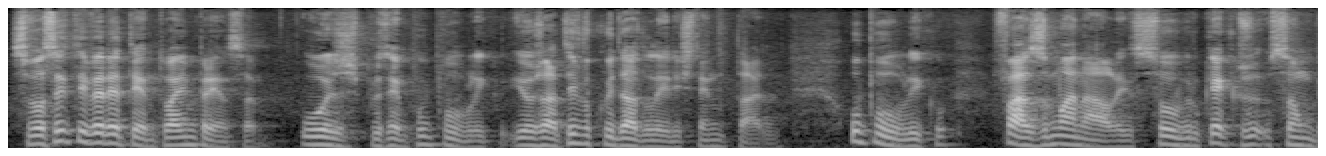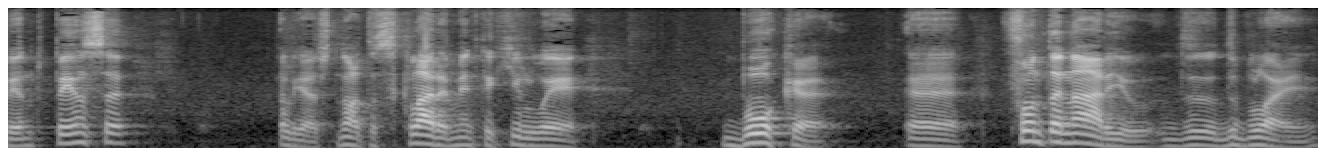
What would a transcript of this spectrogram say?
se você estiver atento à imprensa, hoje, por exemplo, o público, eu já tive cuidado de ler isto em detalhe, o público faz uma análise sobre o que é que São Bento pensa. Aliás, nota-se claramente que aquilo é boca, uh, fontanário de, de Belém,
